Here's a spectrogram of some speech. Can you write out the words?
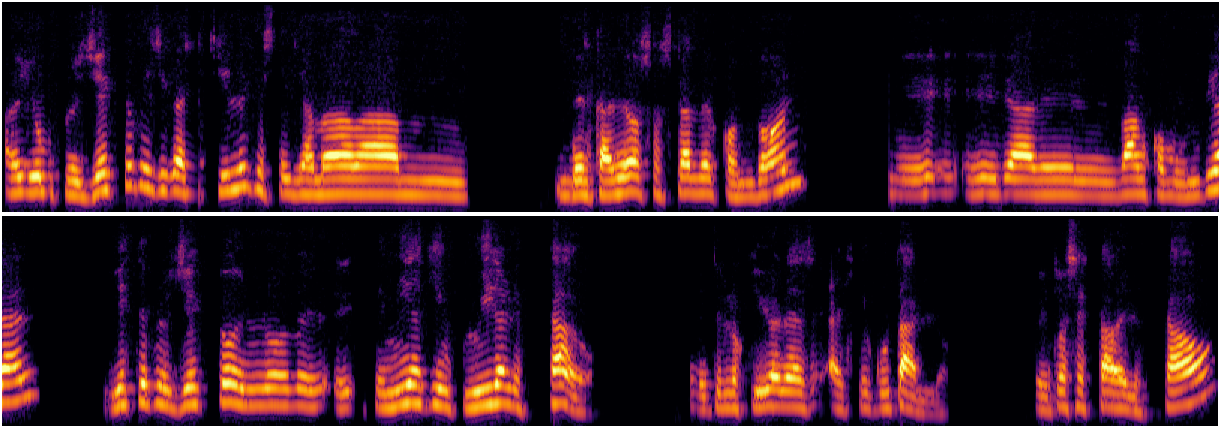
Hay un proyecto que llega a Chile que se llamaba um, Mercadeo Social del Condón, que era del Banco Mundial, y este proyecto eh, tenía que incluir al Estado entre los que iban a, ejecutarlo. Entonces estaba el Estado,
